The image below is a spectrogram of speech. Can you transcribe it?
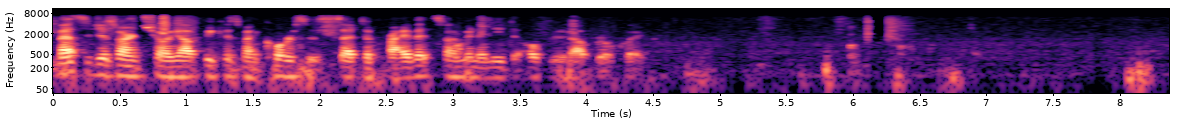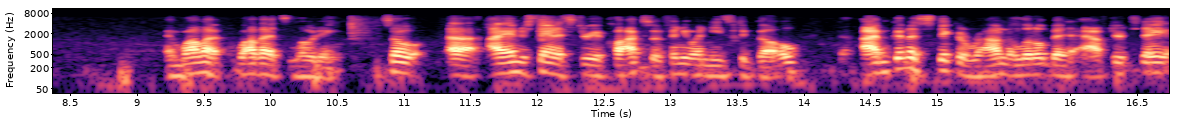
messages aren't showing up because my course is set to private, so I'm going to need to open it up real quick. And while that while that's loading, so uh, I understand it's three o'clock. So if anyone needs to go, I'm gonna stick around a little bit after today.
